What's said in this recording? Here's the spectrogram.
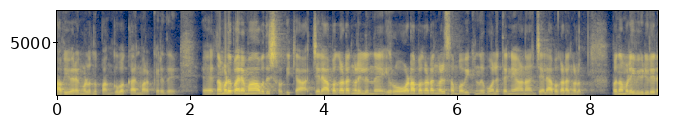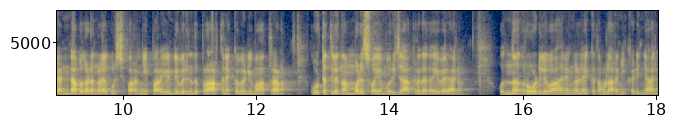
ആ വിവരങ്ങളൊന്ന് പങ്കുവെക്കാൻ മറക്കരുത്. നമ്മൾ പരമാവധി ശ്രദ്ധിക്കുക. ജലാപകടങ്ങളിൽ നിന്ന് ഈ റോഡ് അപകടങ്ങൾ സംഭവിക്കുന്നത് പോലെ തന്നെയാണ് ജലാപകടങ്ങളും. ഇപ്പോൾ നമ്മൾ ഈ വീഡിയോയിൽ രണ്ട് അപകടങ്ങളെക്കുറിച്ച് പറഞ്ഞ് പറയേണ്ടി വരുന്നത് പ്രാർത്ഥനയ്ക്ക് വേണ്ടി മാത്രമാണ്. കൂട്ടത്തിൽ നമ്മൾ സ്വയം ഒരു ജാഗ്രത കൈവരാനും. ഒന്ന് റോഡിൽ വാഹനങ്ങളിലേക്ക് നമ്മൾ ഇറങ്ങിക്കഴിഞ്ഞാൽ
